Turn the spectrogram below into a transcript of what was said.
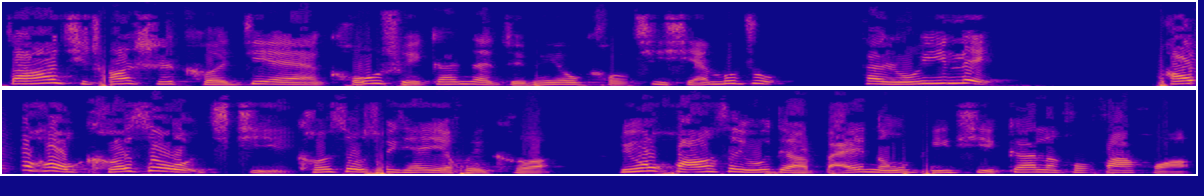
早上起床时可见口水干在嘴边，有口气闲不住，但容易累。跑步后咳嗽起，咳嗽睡前也会咳，流黄色有点白脓鼻涕，干了后发黄，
